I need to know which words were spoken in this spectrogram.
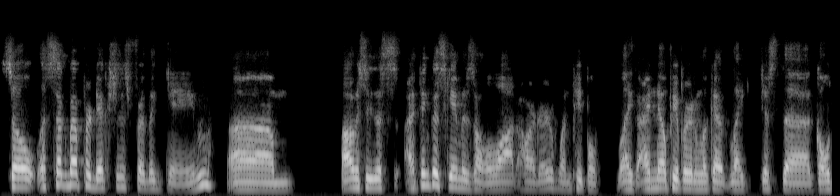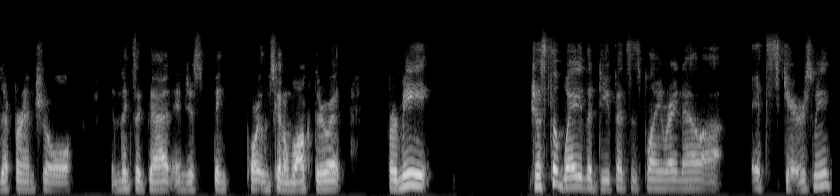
so let's talk about predictions for the game. Um, obviously this I think this game is a lot harder when people like I know people are gonna look at like just the goal differential and things like that and just think Portland's gonna walk through it. For me, just the way the defense is playing right now, uh, it scares me.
